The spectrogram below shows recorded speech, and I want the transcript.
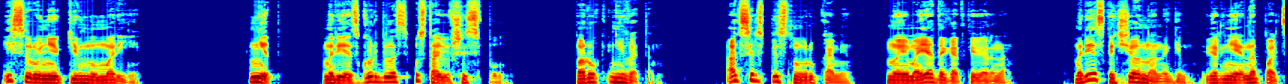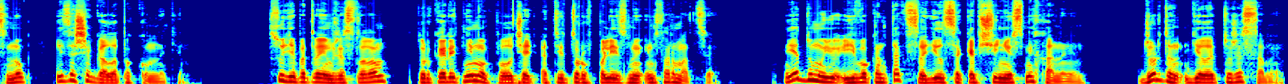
и с иронией кивнул Марии. «Нет», – Мария сгорбилась, уставившись в пол. Порог не в этом. Аксель сплеснул руками. Но и моя догадка верна. Мария скачала на ноги, вернее, на пальцы ног, и зашагала по комнате. Судя по твоим же словам, Туркарет не мог получать от ветров полезную информацию. Я думаю, его контакт сводился к общению с механами. Джордан делает то же самое.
